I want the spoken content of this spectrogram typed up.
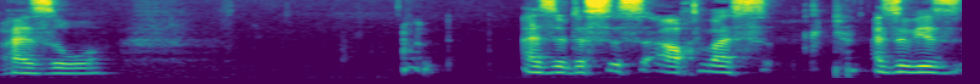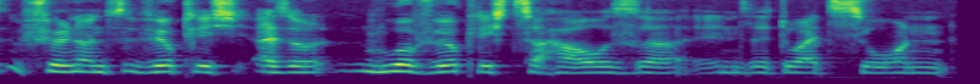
also, also das ist auch was, also wir fühlen uns wirklich, also nur wirklich zu Hause in Situationen,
